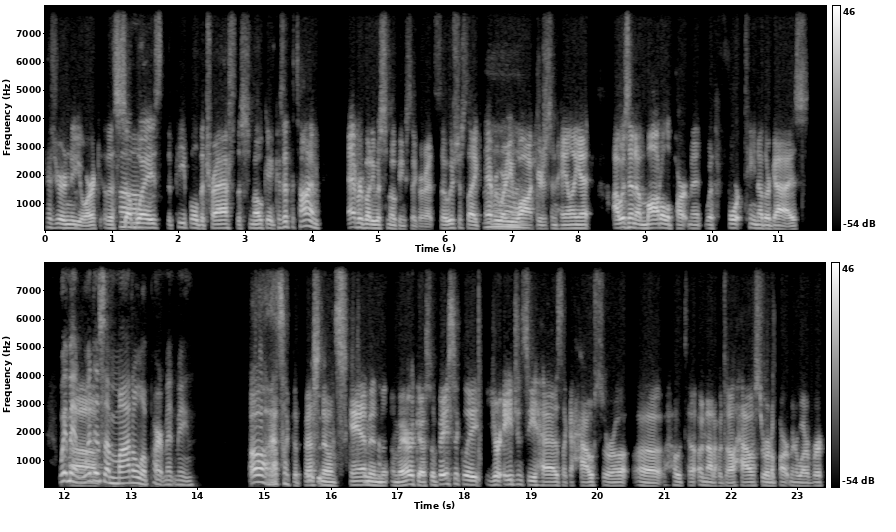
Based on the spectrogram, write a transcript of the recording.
because you're in New York. Uh. The subways, the people, the trash, the smoking. Because at the time, everybody was smoking cigarettes, so it was just like everywhere you Ah. walk, you're just inhaling it. I was in a model apartment with 14 other guys. Wait a minute. what Uh, does a model apartment mean? Oh, that's like the best known scam in America. So basically, your agency has like a house or a, a hotel, or not a hotel, house or an apartment or whatever,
